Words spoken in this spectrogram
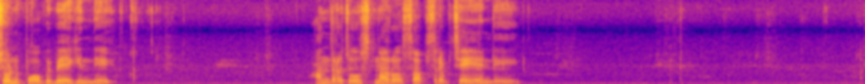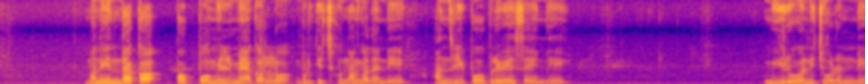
చూడండి పోపు వేగింది. అందరూ చూస్తున్నారు సబ్స్క్రైబ్ చేయండి. మనం ఇందాక పప్పు మిల్ మేకర్లు ఉడికించుకున్నాం కదండి అందులో ఈ పోపులు వేసేయండి. మీరు వండి చూడండి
